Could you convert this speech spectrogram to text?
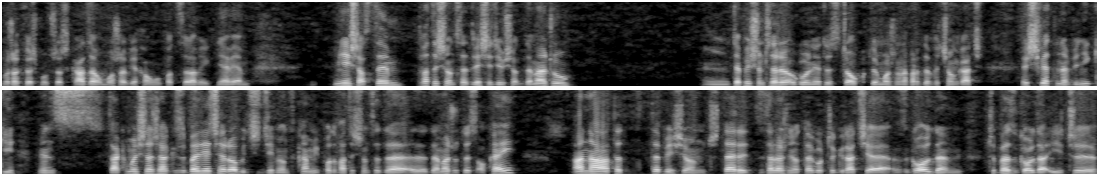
Może ktoś mu przeszkadzał, może wjechał mu pod celownik, nie wiem. Mniejsza z tym, 2290 damage'u. Mm, T54 ogólnie to jest czołg, który można naprawdę wyciągać e, świetne wyniki, więc tak myślę, że jak będziecie robić dziewiątkami po 2000 de damage'u to jest ok. A na te T54, zależnie od tego, czy gracie z goldem, czy bez golda i czy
